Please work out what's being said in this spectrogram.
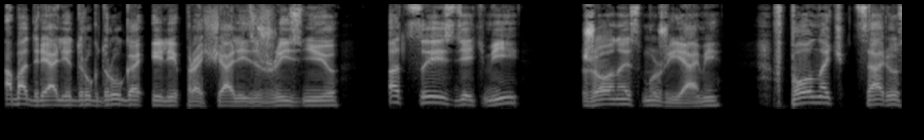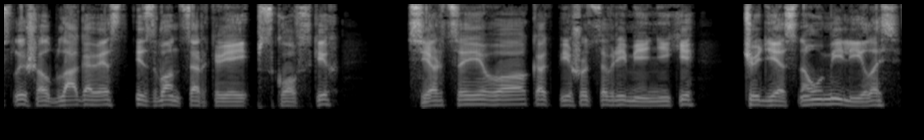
ободряли друг друга или прощались с жизнью, отцы с детьми, жены с мужьями. В полночь царь услышал благовест и звон церквей псковских. Сердце его, как пишут современники, чудесно умилилось.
